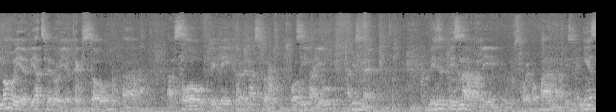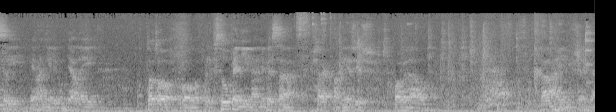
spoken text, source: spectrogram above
Mnoho je, viacero je textov a, a slov v Biblii, ktoré nás pozývajú, aby sme vyznávali svojho pána, aby sme niesli evanílium ďalej. Toto bol pri vstúpení na nebesa, však pán Ježiš povedal, je mi všetká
